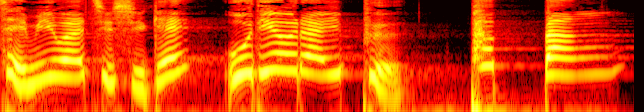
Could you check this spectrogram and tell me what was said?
재미와 지식의 오디오 라이프. 팝빵!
